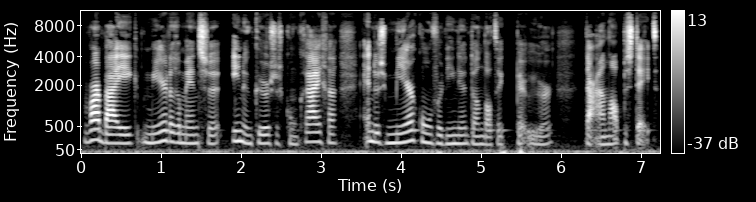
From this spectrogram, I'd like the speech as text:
waarbij ik meerdere mensen in een cursus kon krijgen en dus meer kon verdienen dan dat ik per uur daaraan had besteed.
